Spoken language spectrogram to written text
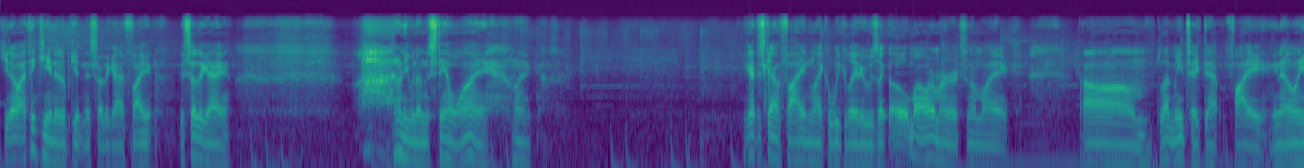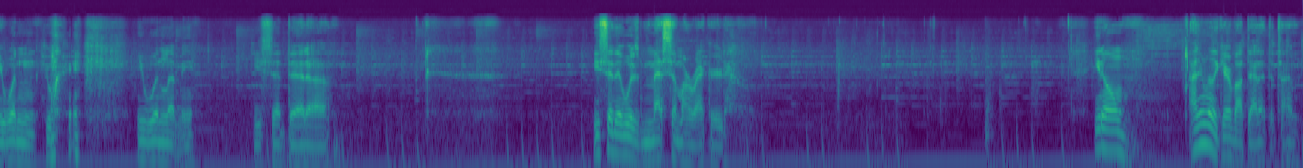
you know, I think he ended up getting this other guy a fight. This other guy, I don't even understand why. Like, he got this guy fighting like a week later. He was like, "Oh, my arm hurts," and I'm like, "Um, let me take that fight," you know. And he wouldn't. He he wouldn't let me. He said that uh, He said it was messing my record. You know, I didn't really care about that at the time.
